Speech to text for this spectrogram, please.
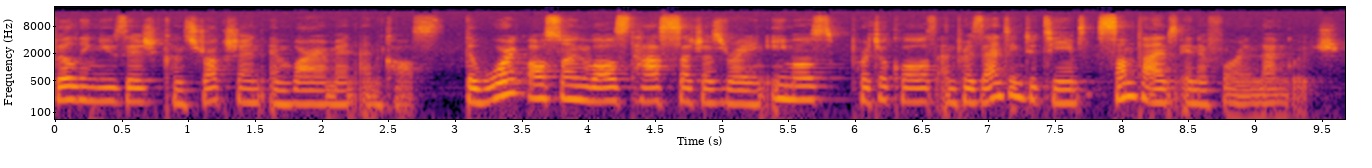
building usage, construction, environment, and cost. The work also involves tasks such as writing emails, protocols, and presenting to teams, sometimes in a foreign language.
